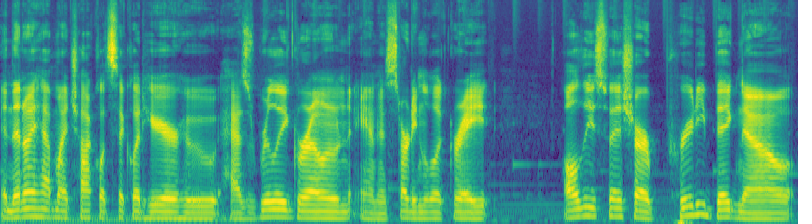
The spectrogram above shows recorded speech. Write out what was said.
And then I have my chocolate cichlid here who has really grown and is starting to look great. All these fish are pretty big now.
